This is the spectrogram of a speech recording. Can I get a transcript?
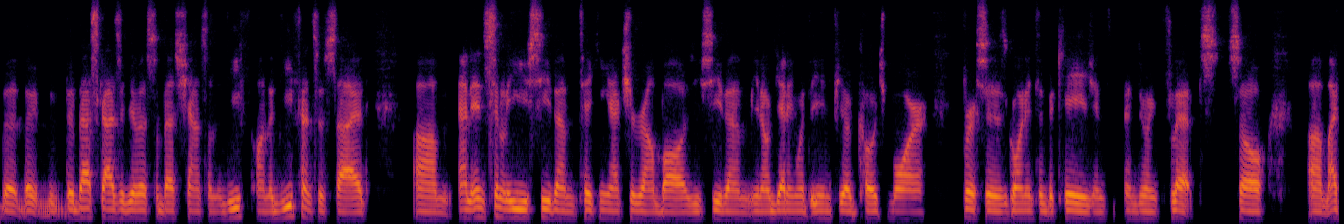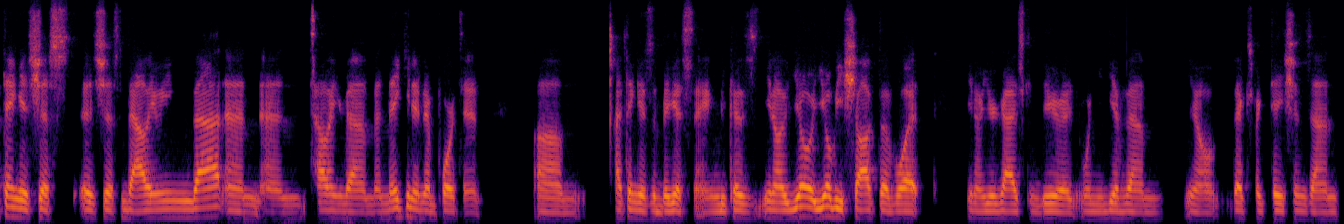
the, the, the best guys that give us the best chance on the def- on the defensive side. Um, and instantly you see them taking extra ground balls. You see them, you know, getting with the infield coach more versus going into the cage and, and doing flips. So um, I think it's just it's just valuing that and and telling them and making it important. Um, I think is the biggest thing because you know you'll you'll be shocked of what you know your guys can do it when you give them you know the expectations and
